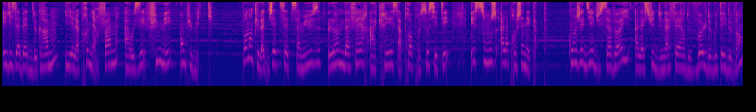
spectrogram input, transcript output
Elisabeth de Gramont y est la première femme à oser fumer en public. Pendant que la jet set s'amuse, l'homme d'affaires a créé sa propre société et songe à la prochaine étape. Congédié du Savoy à la suite d'une affaire de vol de bouteilles de vin,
